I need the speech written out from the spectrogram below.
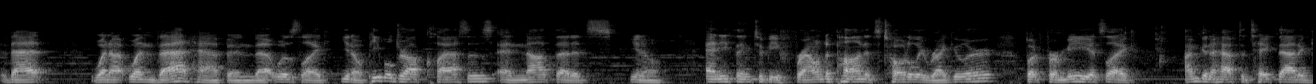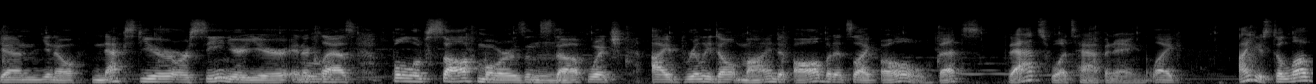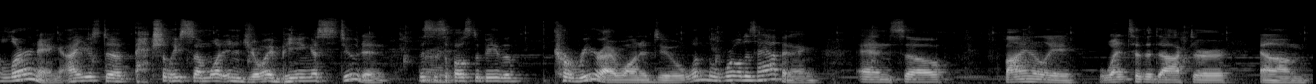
that when I when that happened, that was like, you know, people drop classes and not that it's, you know, anything to be frowned upon, it's totally regular, but for me it's like I'm going to have to take that again, you know, next year or senior year in a Ooh. class full of sophomores and Mm. stuff, which I really don't mind at all, but it's like, "Oh, that's that's what's happening." Like I used to love learning. I used to actually somewhat enjoy being a student. This is supposed to be the career I want to do. What in the world is happening? And so finally went to the doctor um,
